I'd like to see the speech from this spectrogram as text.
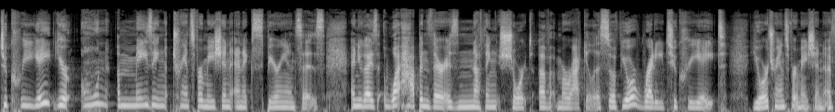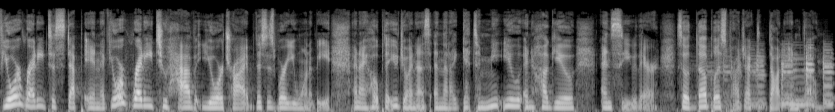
to create your own amazing transformation and experiences. And you guys, what happens there is nothing short of miraculous. So if you're ready to create your transformation, if you're ready to step in, if you're ready to have your tribe, this is where you want to be. And I hope that you join us and that I get to meet you and hug you and see you there. So theblissproject.info.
